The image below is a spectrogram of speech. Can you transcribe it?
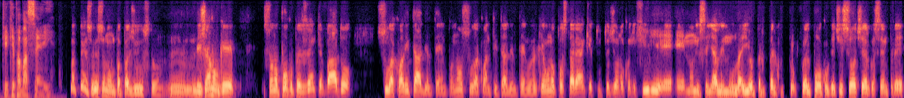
Che, che papà sei? Ma penso che sono un papà giusto. Mm, diciamo che sono poco presente, vado sulla qualità del tempo, non sulla quantità del tempo, perché uno può stare anche tutto il giorno con i figli e, e non insegnargli nulla. Io per, per, quel poco che ci so cerco sempre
